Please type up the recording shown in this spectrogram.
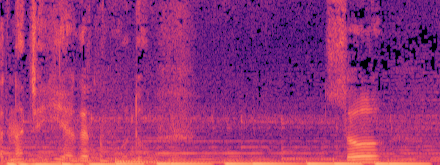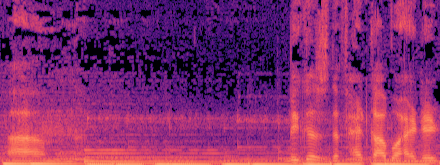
लगना चाहिए अगर तुम हो तो so because the fat carbohydrate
